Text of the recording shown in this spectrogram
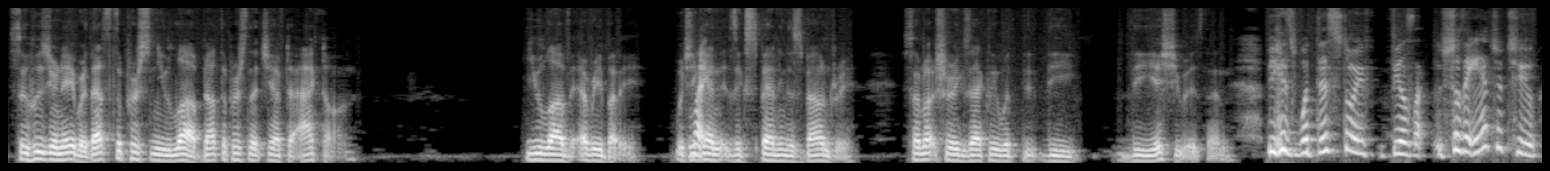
So who's your neighbor? That's the person you love, not the person that you have to act on. You love everybody, which Right. again is expanding this boundary. So I'm not sure exactly what the the, the issue is then. Because what this story feels like. So the answer to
